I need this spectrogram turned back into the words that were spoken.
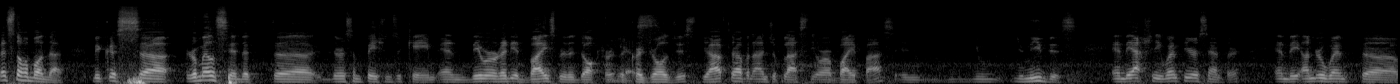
let's talk about that because uh, Rommel said that uh, there are some patients who came and they were already advised by the doctor, the Yes. cardiologist, you have to have an angioplasty or a bypass, and you you need this. And they actually went to your center and they underwent uh,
